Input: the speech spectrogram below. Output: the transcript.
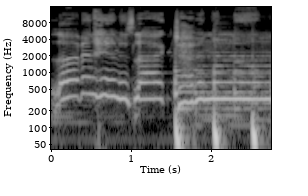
Loving him is like driving a new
